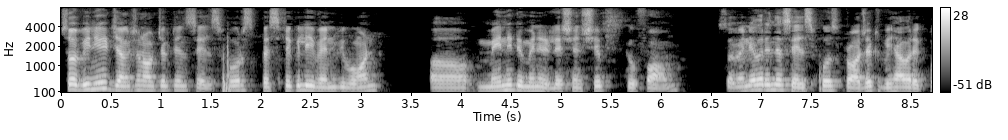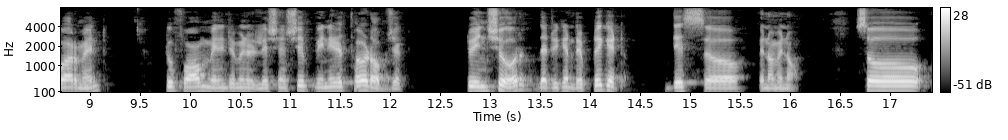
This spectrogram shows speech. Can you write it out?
So we need junction object in Salesforce specifically when we want uh, many to many relationship to form. So whenever in the Salesforce project we have a requirement to form many to many relationship, we need a third object to ensure that we can replicate this uh, phenomenon. So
